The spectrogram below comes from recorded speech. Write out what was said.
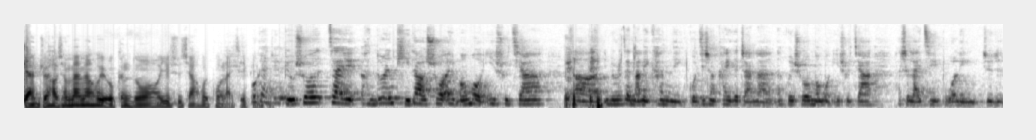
感觉好像慢慢会有更多艺术家会过来这边。我感觉，比如说，在很多人提到说，哎，某某艺术家，啊，你比如说在哪里看你国际上看一个展览，那会说某某艺术家他是来自于柏林，就是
